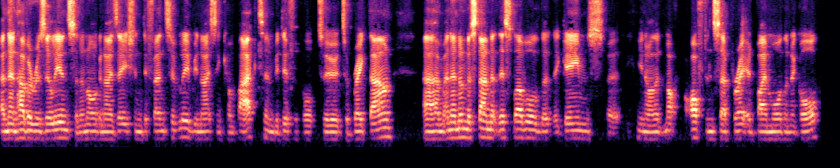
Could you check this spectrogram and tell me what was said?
and then have a resilience and an organization defensively, be nice and compact and be difficult to to break down. Um, and then understand at this level that the games, uh, you know, are not often separated by more than a goal.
